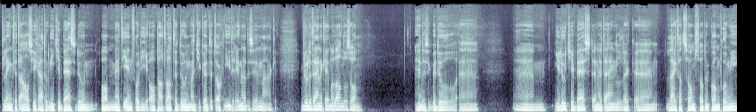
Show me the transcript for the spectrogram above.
klinkt het als je gaat ook niet je best doen om met die info die je ophaalt wat te doen, want je kunt het toch niet iedereen naar de zin maken. Ik bedoel het eigenlijk helemaal andersom. En dus ik bedoel, uh, Um, je doet je best en uiteindelijk uh, leidt dat soms tot een compromis.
